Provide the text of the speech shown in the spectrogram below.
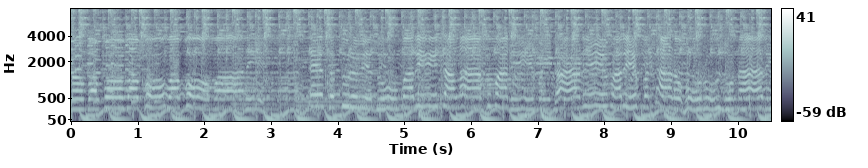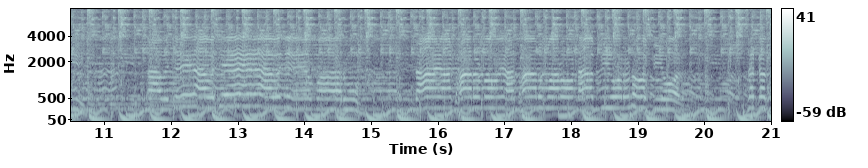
બાપો બાપો બાપો મારી. એ ચતુર્વેદુ મારી, ચાલાક મારી મૈડાણી મારી પઠાણ હુરું જોનારી. આવજે આવજે આવજે મારું. ના આધાર નો આધાર મારો, ના પિયોર, નો પિયોર. જગત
